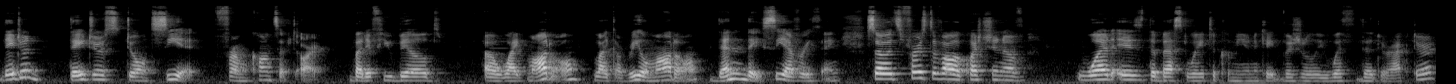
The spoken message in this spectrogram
they don't they just don't see it from concept art. But if you build a white model, like a real model, then they see everything. So it's first of all a question of what is the best way to communicate visually with the director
